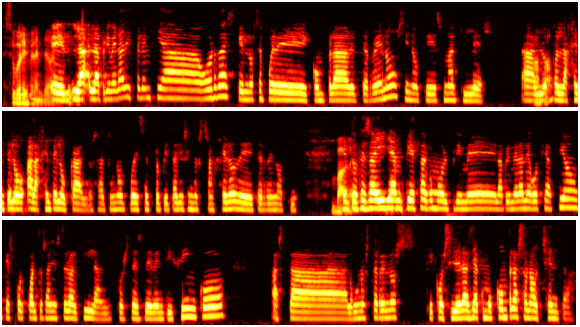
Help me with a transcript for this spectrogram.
Súper diferente. Eh, la, primera diferencia gorda es que no se puede comprar terreno, sino que es un alquiler a, la gente a la gente local. O sea, tú no puedes ser propietario siendo extranjero de terreno aquí. Entonces ahí ya empieza como el primer, la primera negociación, que es por cuántos años te lo alquilan. Pues desde 25 hasta algunos terrenos que consideras ya como compra son a 80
